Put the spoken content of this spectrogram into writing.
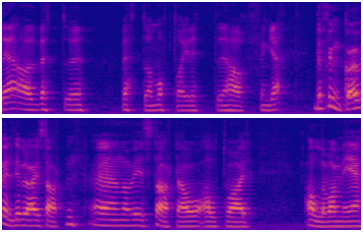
det? Jeg Vet du om oppdraget ditt eh, har fungert? Det funka jo veldig bra i starten, eh, når vi starta og alt var alle var med,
